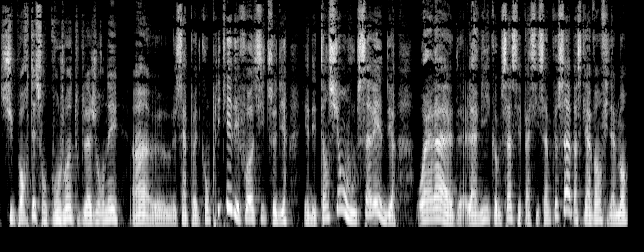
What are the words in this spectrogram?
Supporter son conjoint toute la journée, hein, euh, ça peut être compliqué des fois aussi de se dire. Il y a des tensions, vous le savez, de dire voilà oh la vie comme ça, c'est pas si simple que ça parce qu'avant finalement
